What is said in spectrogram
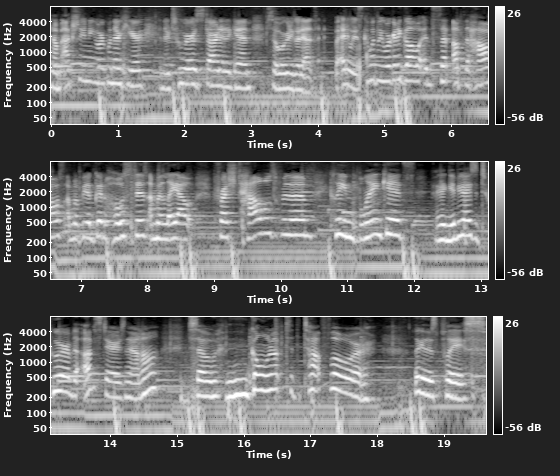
Now I'm actually in New York when they're here and their tour has started again. So we're gonna go dance. But anyways, come with me. We're gonna go and set up the house. I'm gonna be a good hostess. I'm gonna lay out fresh towels for them, clean blankets, I can give you guys a tour of the upstairs now. So going up to the top floor. Look at this place.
